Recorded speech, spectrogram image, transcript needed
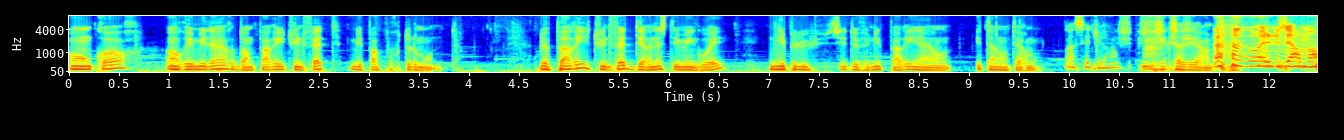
ou encore Henri Miller dans Paris est une fête, mais pas pour tout le monde. Le Paris est une fête d'Ernest Hemingway n'est plus, c'est devenu Paris un- est un enterrement. Oh, C'est dur. hein. J'exagère un peu. ouais, légèrement.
